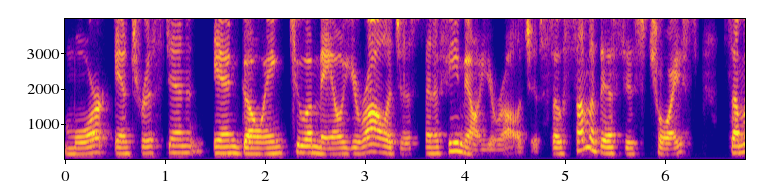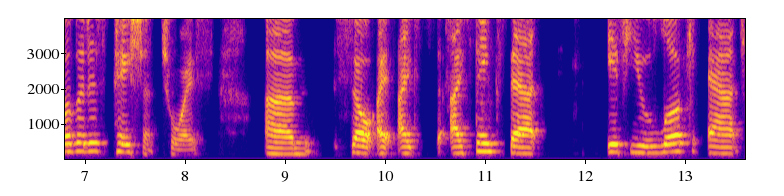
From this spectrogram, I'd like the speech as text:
more interest in in going to a male urologist than a female urologist. So some of this is choice, some of it is patient choice. Um, so I, I I think that if you look at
